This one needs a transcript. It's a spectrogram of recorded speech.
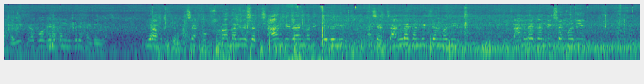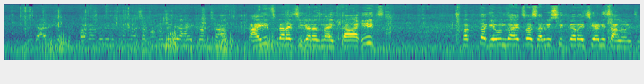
हेवी ट्रक वगैरे पण विक्रीसाठी आहे? या अशा खूपसुरत आणि अशा छान डिझाईन मध्ये केलेली अशा चांगल्या कंडिशनमध्ये चांगल्या कंडिशनमध्ये ही गाडी बघा तुम्ही मित्रांनो असं बनवलेली आहे. एकदम छान. काहीच करायची गरज नाही. काहीच. फक्त घेऊन जायचं सर्व्हिसिंग करायची आणि चालवायची.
